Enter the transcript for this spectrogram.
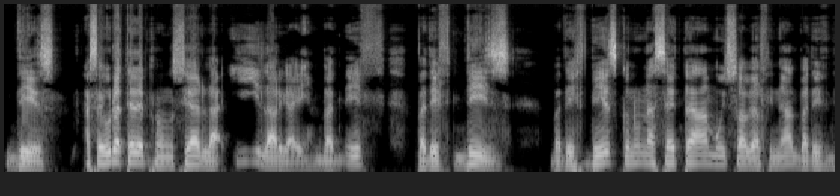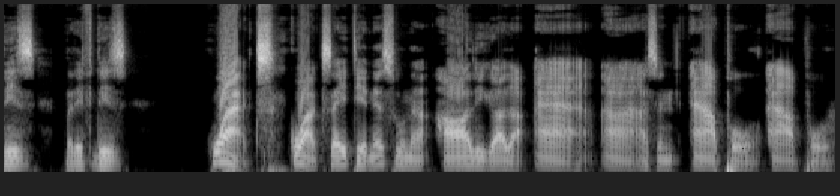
these. Asegúrate de pronunciar la I larga ahí. But if, but if these, but if these con una Z muy suave al final. But if these, but if these quacks, quacks, ahí tienes una A ligada, A, A, hacen apple, apple.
